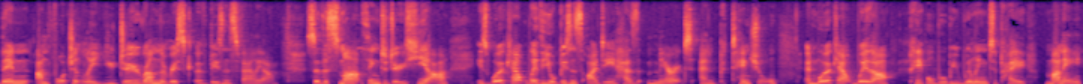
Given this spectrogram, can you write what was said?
then unfortunately you do run the risk of business failure. So, the smart thing to do here is work out whether your business idea has merit and potential and work out whether people will be willing to pay money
